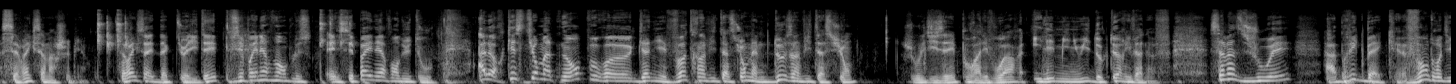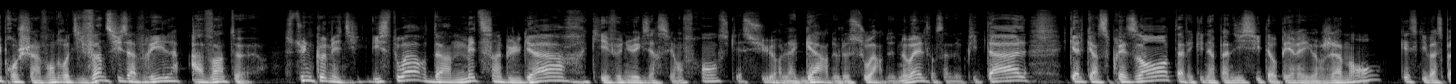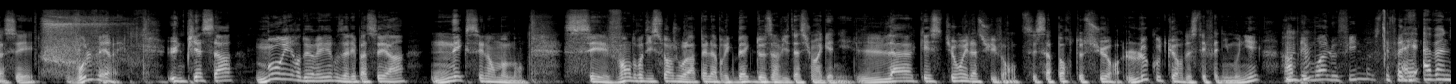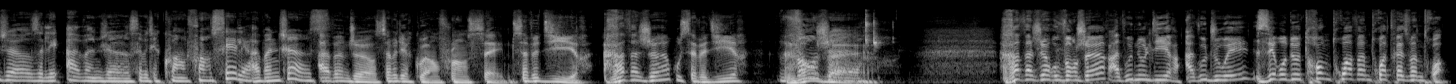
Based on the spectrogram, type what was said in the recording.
C'est vrai que ça marche bien. C'est vrai que ça va être d'actualité. C'est pas énervant en plus. Et c'est pas énervant du tout. Alors, question maintenant pour euh, gagner votre invitation, même deux invitations je vous le disais, pour aller voir Il est minuit, docteur Ivanov. Ça va se jouer à Brickbeck, vendredi prochain, vendredi 26 avril à 20h. C'est une comédie. L'histoire d'un médecin bulgare qui est venu exercer en France, qui assure la garde le soir de Noël dans un hôpital. Quelqu'un se présente avec une appendicite à opérer urgemment. Qu'est-ce qui va se passer Vous le verrez. Une pièce à mourir de rire. Vous allez passer un excellent moment. C'est vendredi soir, je vous le rappelle, à Brickbeck, deux invitations à gagner. La question est la suivante. C'est ça porte sur le coup de cœur de Stéphanie Mounier. Rappelez-moi le film, Stéphanie. Les Avengers, les Avengers, ça veut dire quoi en français, les Avengers? Avengers, ça veut dire quoi en français? Ça veut dire ravageur ou ça veut dire vengeur Vengeur? Ravageur ou vengeur? À vous de nous le dire. À vous de jouer. 02 33 23 13 23.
